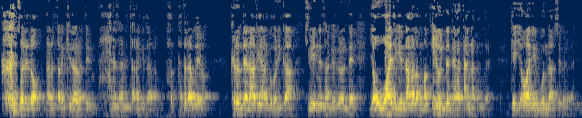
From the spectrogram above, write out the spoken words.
큰 소리로 나를 따라 기도하랬더니 많은 사람이 따라 기도를 하더라고요. 그런데 나중에 알고 보니까 뒤에 있는 사람이 그러는데 여호와증인이 나가려고 막 이러는데 내가 딱 나간 거예요. 여호와증인은 못 나왔어요. 그래가지고.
